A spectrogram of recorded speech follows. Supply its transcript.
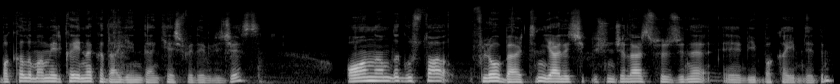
Bakalım Amerika'yı ne kadar yeniden keşfedebileceğiz. O anlamda Gustav Flaubert'in yerleşik düşünceler sözüne e, bir bakayım dedim.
